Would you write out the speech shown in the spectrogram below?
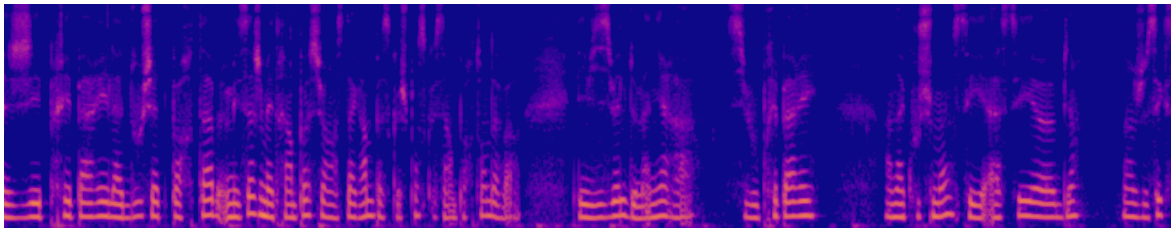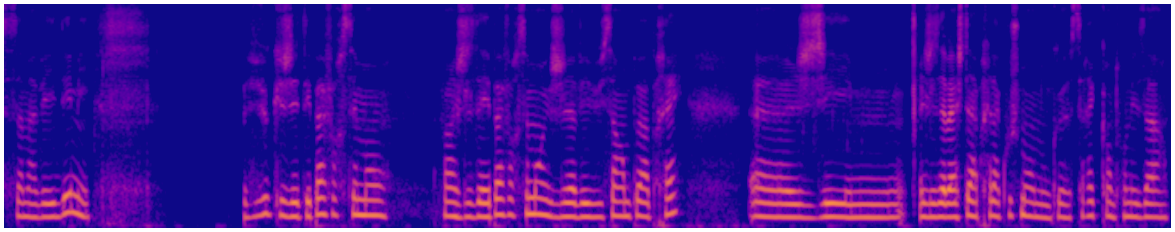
j'ai préparé la douchette portable, mais ça je mettrai un post sur Instagram parce que je pense que c'est important d'avoir les visuels de manière à, si vous préparez un accouchement, c'est assez euh, bien. je sais que ça, m'avait aidé, mais vu que j'étais pas forcément, enfin je les avais pas forcément et que j'avais vu ça un peu après, euh, j'ai, je les avais achetés après l'accouchement, donc euh, c'est vrai que quand on les a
